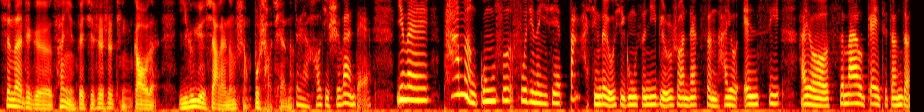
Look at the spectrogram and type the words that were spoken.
现在这个餐饮费其实是挺高的，一个月下来能省不少钱呢。对呀，好几十万得，因为他们公司附近的一些大型的游戏公司，你比如说 Nexon。还有 NC，还有 SmileGate 等等，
